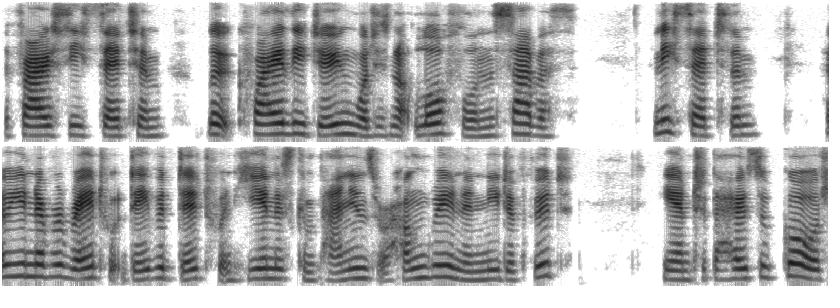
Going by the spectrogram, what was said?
The Pharisees said to him, Look, why are they doing what is not lawful on the Sabbath? And he said to them, Have you never read what David did when he and his companions were hungry and in need of food? He entered the house of God,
